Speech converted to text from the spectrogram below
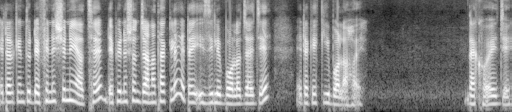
এটার কিন্তু ডেফিনেশনই আছে। ডেফিনেশন জানা থাকলে এটা ইজিলি বলা যায় যে এটাকে কি বলা হয়। দেখো এই যে,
